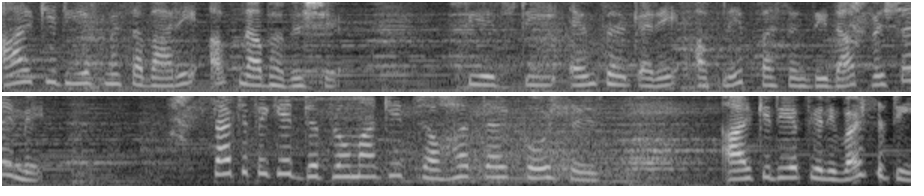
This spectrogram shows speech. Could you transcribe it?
आर के डी एफ में सवारे अपना भविष्य पीएचडी एम फिल करे अपने पसंदीदा विषय में सर्टिफिकेट डिप्लोमा के चौहत्तर courses R K D F university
